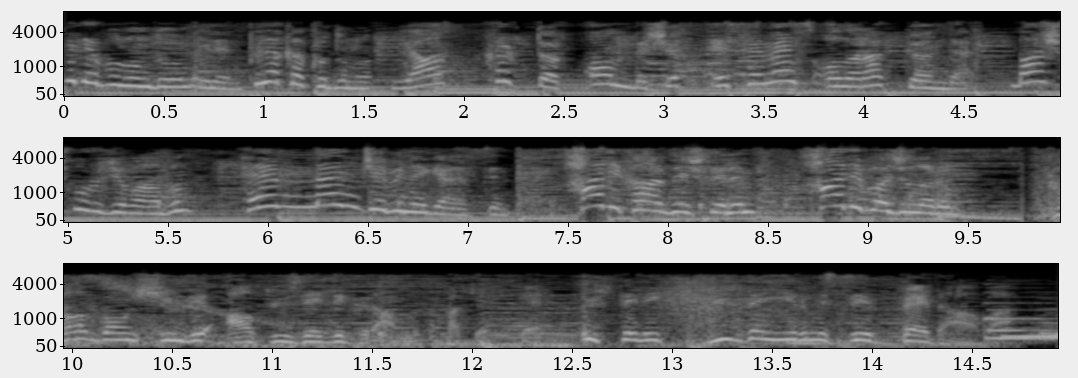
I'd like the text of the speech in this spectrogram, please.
bir de bulunduğun ilin plaka kodunu yaz, 4415'e SMS olarak gönder. Başvuru cevabın hemen cebine gelsin. Hadi kardeşlerim, hadi bacılarım. Kalgon şimdi 650 gramlık pakette. Üstelik yüzde yirmisi bedava.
